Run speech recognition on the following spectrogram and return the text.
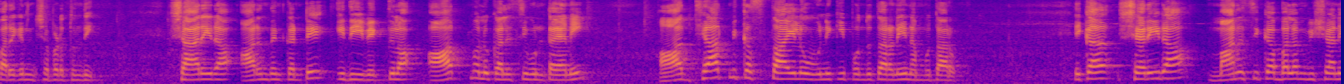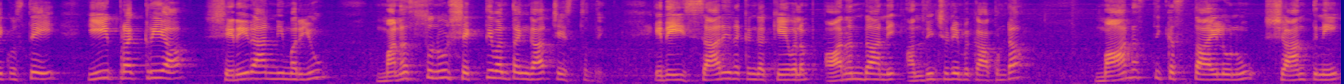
పరిగణించబడుతుంది. శారీర ఆనందం కంటే ఇది వ్యక్తుల ఆత్మలు కలిసి ఉంటాయని ఆధ్యాత్మిక స్థాయిలో ఉనికి పొందుతారని నమ్ముతారు. ఇక శరీర మానసిక బలం విషయానికి వస్తే ఈ ప్రక్రియ శరీరాన్ని మరియు మనస్సును శక్తివంతంగా చేస్తుంది. ఇది శారీరకంగా కేవలం ఆనందాన్ని అందించడమే కాకుండా మానసిక స్థాయిలోనూ శాంతిని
